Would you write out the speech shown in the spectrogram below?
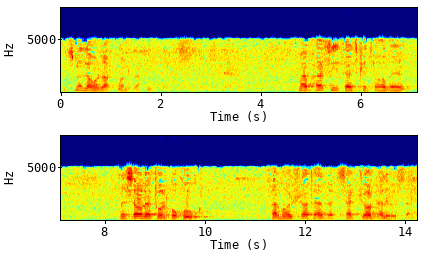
بسم الله الرحمن الرحیم. مبحثی از کتاب رسالت الحقوق فرمایشات حضرت سجاد علیه السلام.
